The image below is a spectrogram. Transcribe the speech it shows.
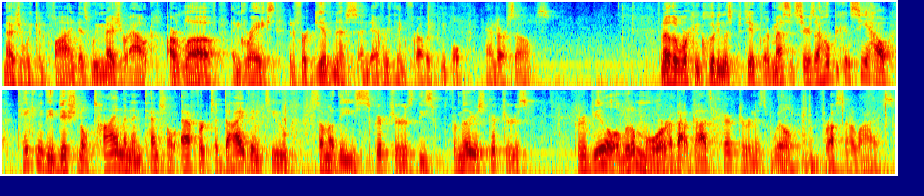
measure we can find as we measure out our love and grace and forgiveness and everything for other people and ourselves? Now that we're concluding this particular message series, I hope you can see how taking the additional time and intentional effort to dive into some of these scriptures, these familiar scriptures, can reveal a little more about God's character and His will for us in our lives.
